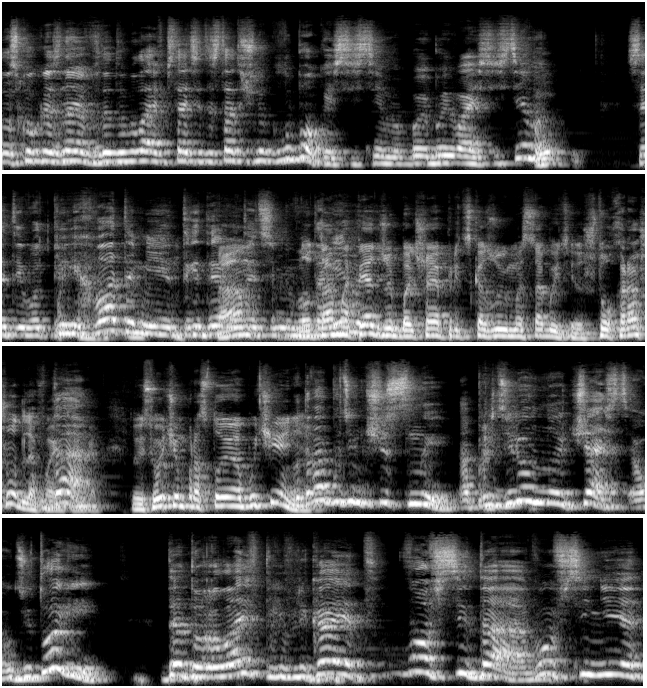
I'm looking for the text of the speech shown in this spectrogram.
насколько я знаю, в Dead or Alive, кстати, достаточно глубокая система, бо- боевая система. С этой вот перехватами, 3D Там, вот этими но вот там аренами. опять же большая предсказуемость событий, что хорошо для файтинга. То есть очень простое обучение. Но давай будем честны. Определенную часть аудитории Dead or Alive привлекает вовсе, да, вовсе не э,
